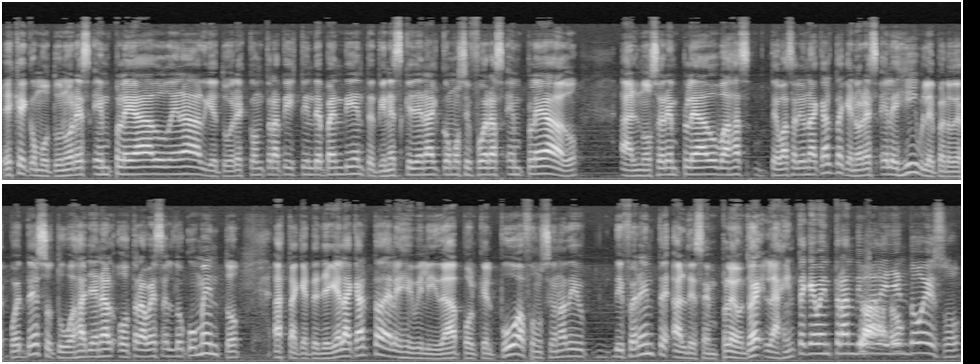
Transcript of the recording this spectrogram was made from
es que como tú no eres empleado de nadie, tú eres contratista independiente, tienes que llenar como si fueras empleado al no ser empleado vas te va a salir una carta que no eres elegible, pero después de eso tú vas a llenar otra vez el documento hasta que te llegue la carta de elegibilidad, porque el PUA funciona diferente al desempleo. Entonces, la gente que va entrando y va leyendo eso,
